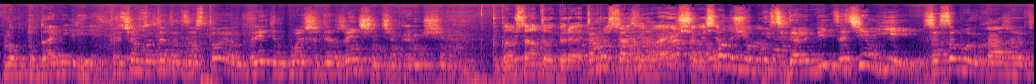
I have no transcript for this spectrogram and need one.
Ну, туда не лезь. Причем вот этот застой, он вреден больше для женщин, чем для мужчин. Потому что она-то выбирает Потому просто что она, развивающегося он ее будет всегда любить. Зачем ей за собой ухаживать?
